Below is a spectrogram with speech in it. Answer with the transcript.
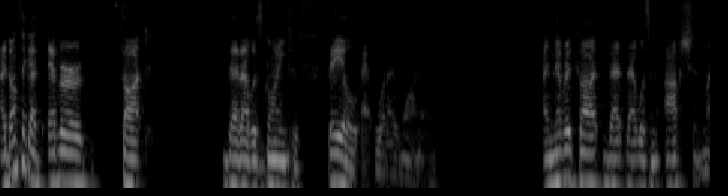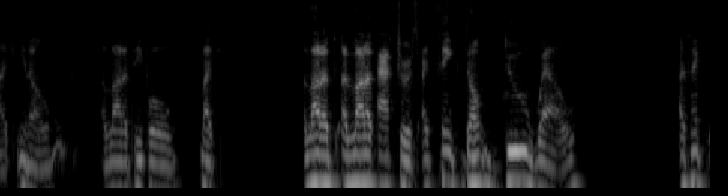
I don't think I've ever thought that I was going to fail at what I wanted. I never thought that that was an option. Like, you know, a lot of people like a lot of a lot of actors I think don't do well. I think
